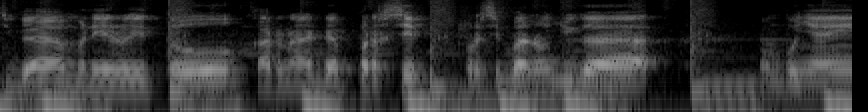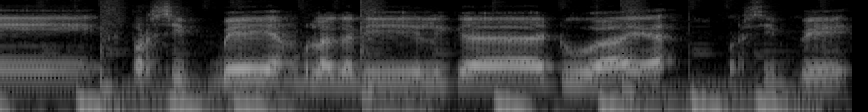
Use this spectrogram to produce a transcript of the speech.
juga meniru itu karena ada Persib. Persib Bandung juga mempunyai Persib B yang berlaga di Liga 2 ya Persib B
